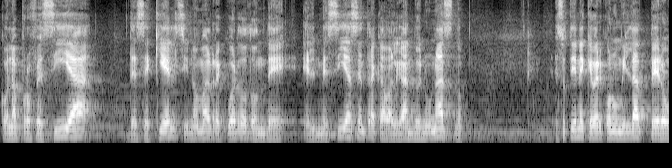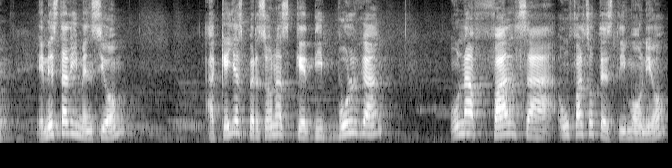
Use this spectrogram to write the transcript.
con la profecía de Ezequiel, si no mal recuerdo, donde el Mesías entra cabalgando en un asno. Eso tiene que ver con humildad, pero en esta dimensión aquellas personas que divulgan una falsa, un falso testimonio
